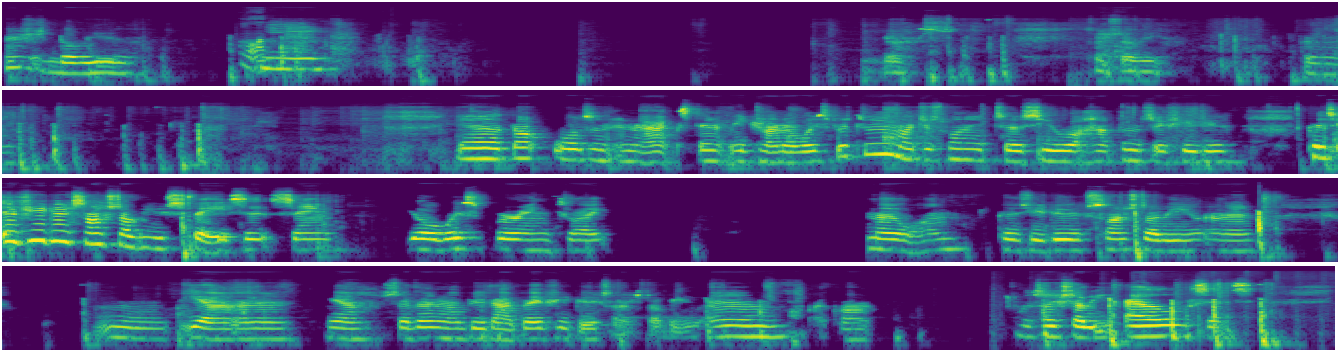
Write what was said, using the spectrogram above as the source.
There's W. E. Yes. Slash W. Mm. Yeah, that wasn't an accident, me trying to whisper to him. I just wanted to see what happens if you do. Because if you do slash W space, it's saying you're whispering to, like, no one. Because you do slash W and then Mm, yeah, and yeah, so then I'll do that. But if you do slash WM, I can't. Well, slash WL since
